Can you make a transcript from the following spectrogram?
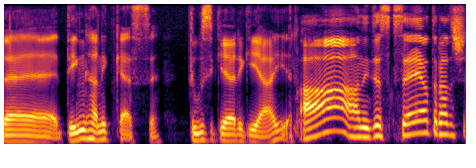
äh, Ding habe ich gegessen. Tausendjährige Eier. Ah, habe ich das gesehen? Oder hast.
